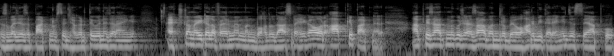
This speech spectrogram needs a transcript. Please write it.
इस वजह से पार्टनर से झगड़ते हुए नज़र आएँगे। एक्स्ट्रा मैरिटल अफेयर में मन बहुत उदास रहेगा और आपके पार्टनर आपके साथ में कुछ ऐसा अभद्र व्यवहार भी करेंगे जिससे आपको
